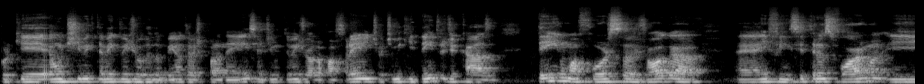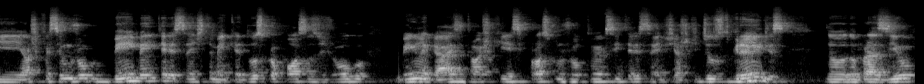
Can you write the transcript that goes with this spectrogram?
porque é um time que também vem jogando bem, o Atlético Paranaense, é um time que também joga para frente, é um time que dentro de casa tem uma força, joga, é, enfim, se transforma e acho que vai ser um jogo bem, bem interessante também, que é duas propostas de jogo bem legais, então acho que esse próximo jogo também vai ser interessante. Acho que dos grandes do, do Brasil,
